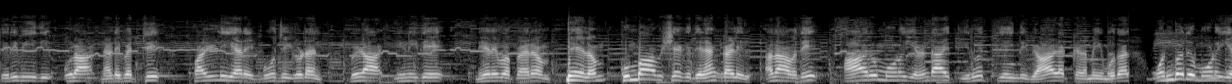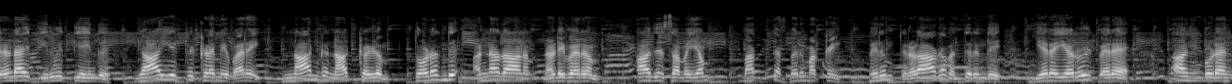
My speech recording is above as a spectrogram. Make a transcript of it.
திருவீதி உலா நடைபெற்று பள்ளியறை பூஜையுடன் விழா இனிதே நிறைவு பெறும். மேலும் கும்பாபிஷேக தினங்களில் அதாவது ஆறு மூணு இரண்டாயிரத்தி இருபத்தி ஐந்து வியாழக்கிழமை முதல் ஒன்பது மூணு இரண்டாயிரத்தி இருபத்தி ஐந்து ஞாயிற்றுக்கிழமை வரை நான்கு நாட்களும் தொடர்ந்து அன்னதானம் நடைபெறும். அது சமயம் பக்த பெருமக்கள் பெரும் திரளாக வந்திருந்து இறையருள் பெற அன்புடன்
